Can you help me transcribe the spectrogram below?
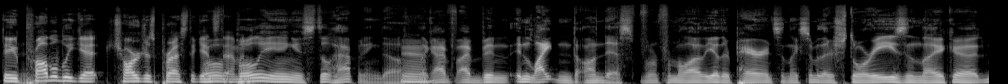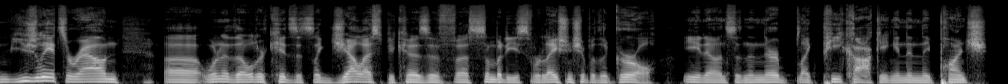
They'd probably get charges pressed against well, them. bullying is still happening though. Yeah. Like I've I've been enlightened on this from, from a lot of the other parents and like some of their stories and like uh, usually it's around uh, one of the older kids that's like jealous because of uh, somebody's relationship with a girl. You know, and so then they're like peacocking, and then they punch.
